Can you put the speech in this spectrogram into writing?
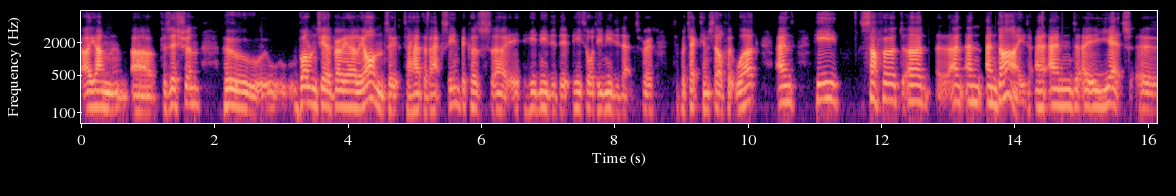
a young uh, physician who volunteered very early on to, to have the vaccine because uh, he needed it. He thought he needed it to, to protect himself at work, and he suffered uh, and, and, and died, and, uh, yet uh,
